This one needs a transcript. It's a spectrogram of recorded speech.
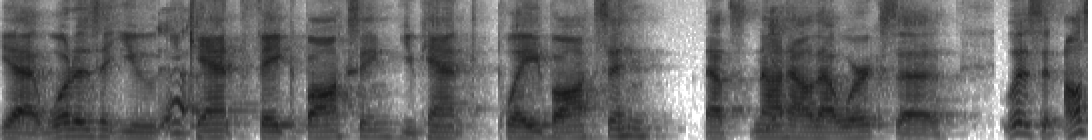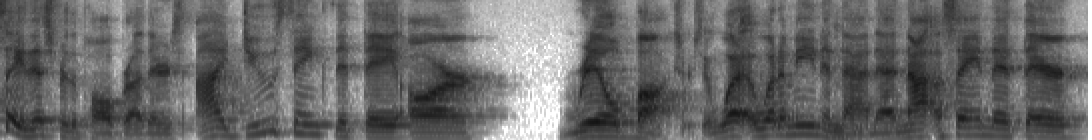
yeah, what is it? You yeah. you can't fake boxing. You can't play boxing. That's not yeah. how that works. Uh, listen, I'll say this for the Paul brothers. I do think that they are real boxers. And what, what I mean in that, mm-hmm. not saying that they're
